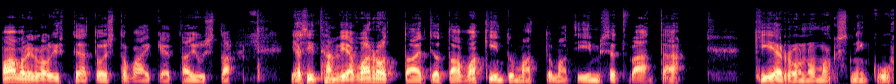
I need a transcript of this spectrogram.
Paavalilla on yhtä ja toista vaikea tajuista. Ja sitten hän vielä varoittaa, että jotain vakiintumattomat ihmiset vääntää kierron omaksi niin kuin,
